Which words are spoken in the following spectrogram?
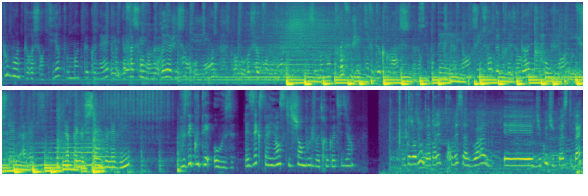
Tout le monde peut ressentir, tout le monde peut connaître. La façon dont nous réagissons au monde, dont nous recevons le monde, ces moments très fugitifs de grâce de notre propre expérience, une sorte de trésor, donne pour moi du sel à la vie. J'appelle le sel de la vie vous écoutez Ose, les expériences qui chamboulent votre quotidien. Donc aujourd'hui, on devrait parler de trouver sa voie et du coup du post-bac.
